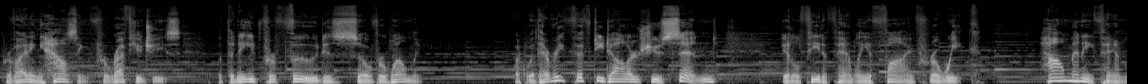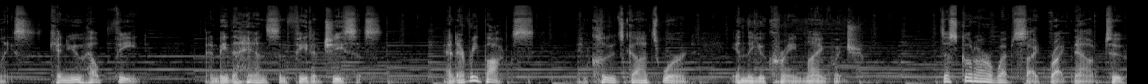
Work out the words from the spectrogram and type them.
providing housing for refugees, but the need for food is overwhelming. But with every $50 you send, it'll feed a family of five for a week. How many families can you help feed and be the hands and feet of Jesus? And every box includes God's Word in the Ukraine language. Just go to our website right now to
